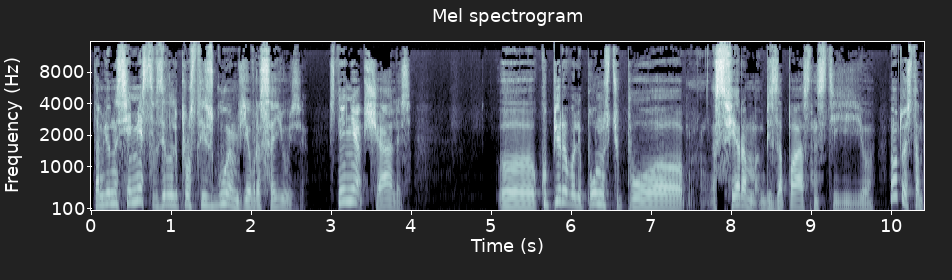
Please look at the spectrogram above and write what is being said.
Там ее на 7 месяцев сделали просто изгоем в Евросоюзе. С ней не общались. Э, купировали полностью по сферам безопасности ее. Ну, то есть там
